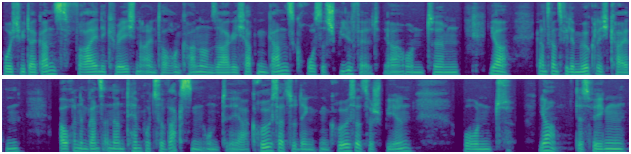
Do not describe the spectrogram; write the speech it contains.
wo ich wieder ganz frei in die Creation eintauchen kann und sage, ich habe ein ganz großes Spielfeld, ja, und ähm, ja, ganz, ganz viele Möglichkeiten, auch in einem ganz anderen Tempo zu wachsen und ja, größer zu denken, größer zu spielen. Und ja, deswegen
